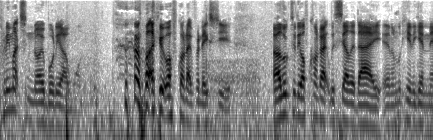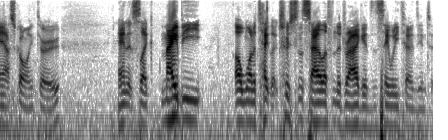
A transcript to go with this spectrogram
pretty much nobody I want. like who off contract for next year. I looked at the off contract list the other day, and I'm looking at it again now, scrolling through, and it's like maybe I want to take like Tristan Sailor from the Dragons and see what he turns into.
